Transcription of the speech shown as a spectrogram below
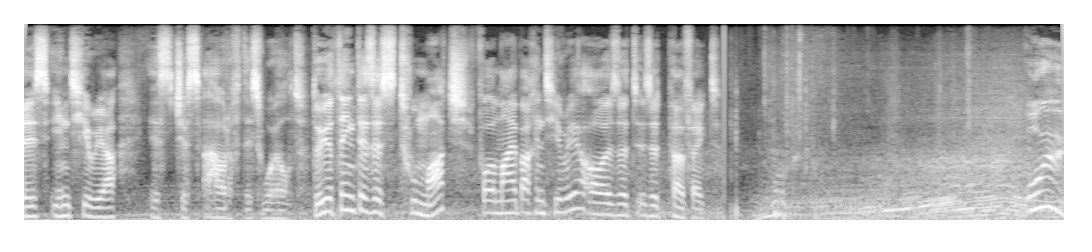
This interior is just out of this world. Do you think this is too much for a Maybach interior or is it is it perfect? Ooh.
